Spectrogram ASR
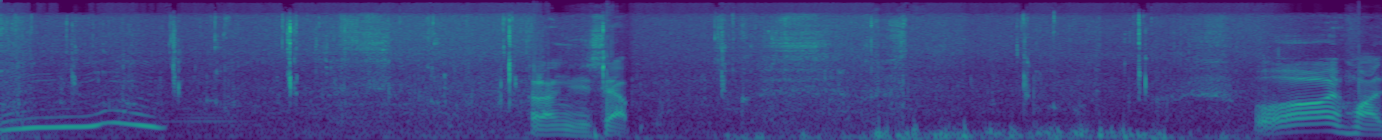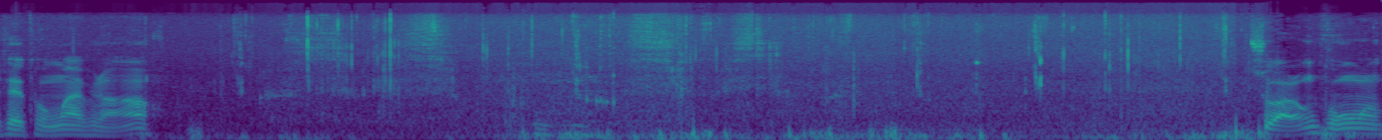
กำลังสีแซ่บโอ้ยหอยใส่ถุงมาพี่น้องเอ้าสวยลงถุงมั้ง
